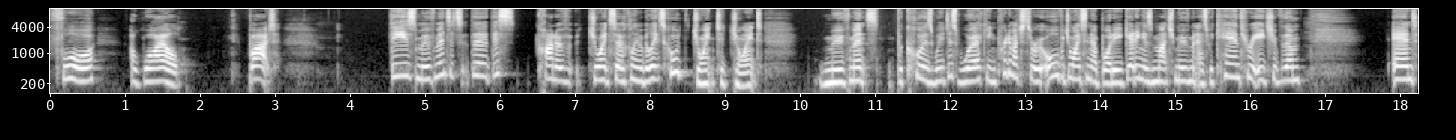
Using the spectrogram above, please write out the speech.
for a while. But these movements, it's the this kind of joint circling mobility, it's called joint to joint movements because we're just working pretty much through all the joints in our body, getting as much movement as we can through each of them. And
